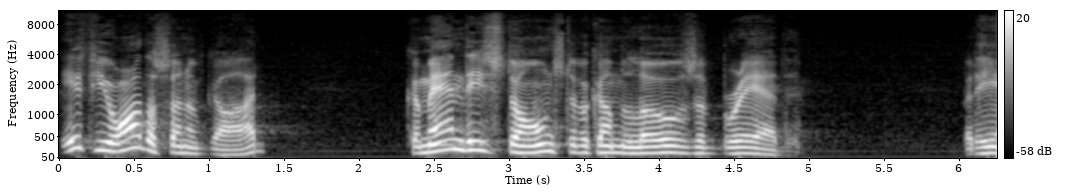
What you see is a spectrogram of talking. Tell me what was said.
If you are the Son of God, command these stones to become loaves of bread. But he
